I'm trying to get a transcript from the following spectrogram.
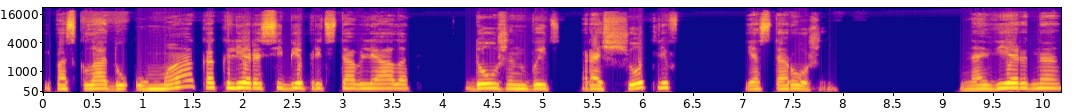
и по складу ума, как Лера себе представляла, должен быть расчетлив и осторожен. Наверное,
